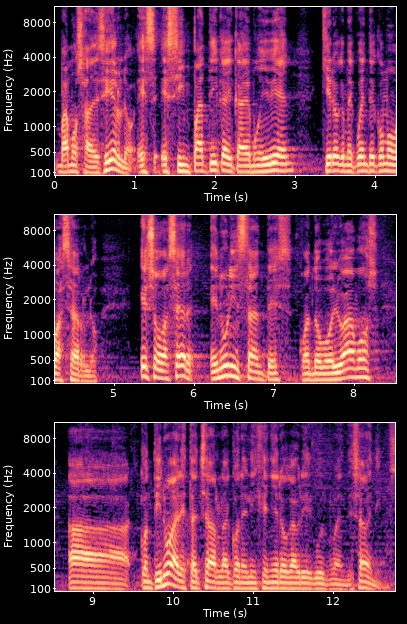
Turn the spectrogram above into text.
vamos a decirlo, es, es simpática y cae muy bien quiero que me cuente cómo va a hacerlo. Eso va a ser en un instante cuando volvamos a continuar esta charla con el ingeniero Gabriel Guzmán. Ya venimos.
